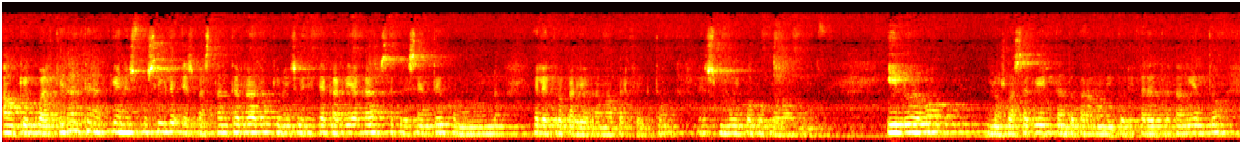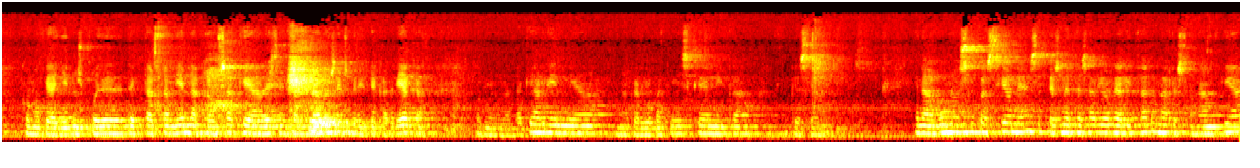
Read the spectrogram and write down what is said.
aunque cualquier alteración es posible, es bastante raro que una insuficiencia cardíaca se presente con un electrocardiograma perfecto. Es muy poco probable. Y luego nos va a servir tanto para monitorizar el tratamiento como que allí nos puede detectar también la causa que ha desencadenado esa insuficiencia cardíaca, o bien una taquiarritmia, una cardiopatía isquémica, lo que sea. En algunas ocasiones es necesario realizar una resonancia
